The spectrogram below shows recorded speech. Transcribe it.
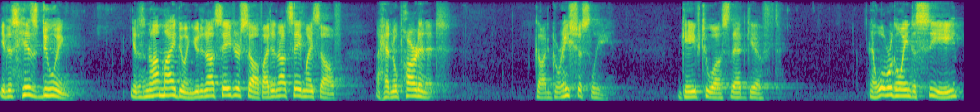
It is His doing. It is not my doing. You did not save yourself. I did not save myself. I had no part in it. God graciously gave to us that gift. Now, what we're going to see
